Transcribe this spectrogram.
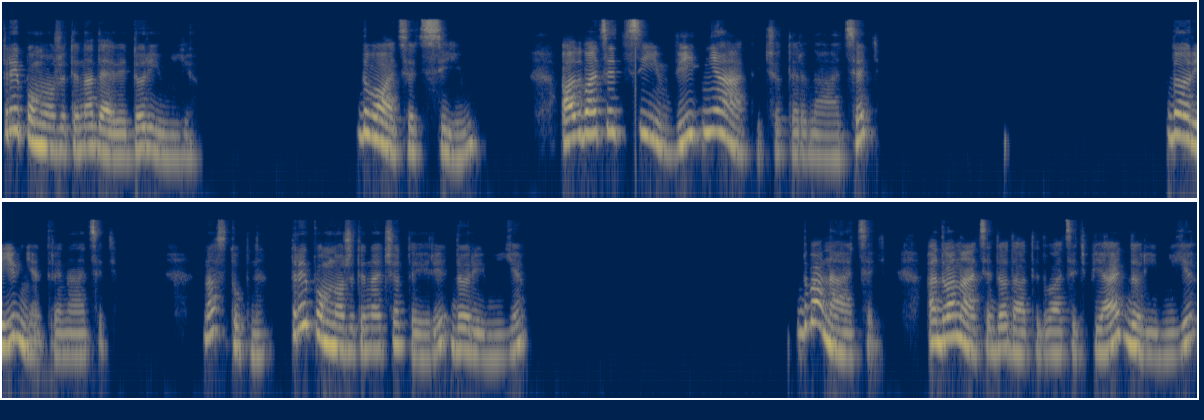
3 помножити на 9 дорівнює 27, а 27 відняти 14 дорівнює 13. Наступне 3 помножити на 4 дорівнює 12, а 12 додати 25 дорівнює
